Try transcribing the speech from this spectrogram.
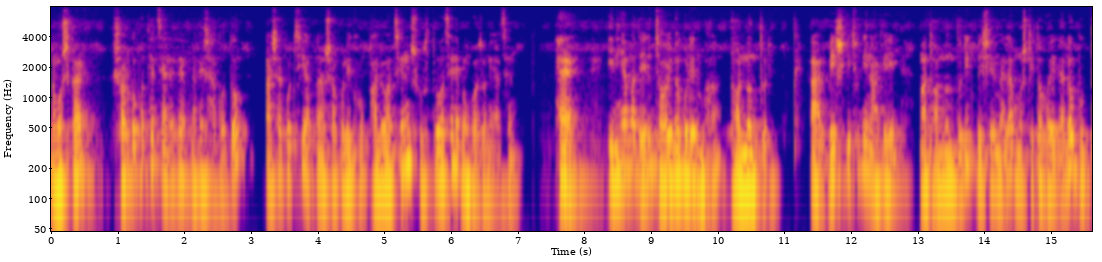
নমস্কার। স্বর্গপথের চ্যানেলে আপনাকে স্বাগত। আশা করছি আপনারা সকলে খুব ভালো আছেন, সুস্থ আছেন এবং বজনে আছেন। হ্যাঁ ইনি আমাদের জয়নগরের মা ধন্বন্তরী। আর বেশ কিছুদিন আগে মা ধন্বন্তরীর বেশের মেলা অনুষ্ঠিত হয়ে গেল বুদ্ধ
